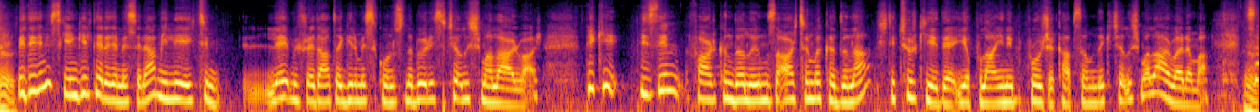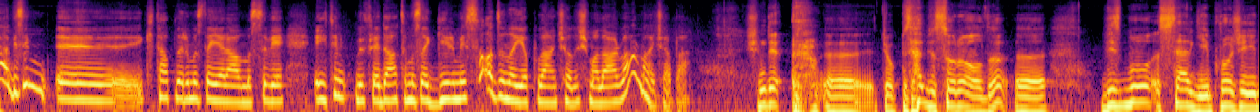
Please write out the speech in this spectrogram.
Evet. Ve dediniz ki İngiltere'de mesela milli eğitimle müfredata girmesi konusunda böylesi çalışmalar var. Peki bizim farkındalığımızı artırmak adına işte Türkiye'de yapılan yine bir proje kapsamındaki çalışmalar var ama mesela bizim e, kitaplarımızda yer alması ve eğitim müfredatımıza girmesi adına yapılan çalışmalar var mı acaba? Şimdi e, çok güzel bir soru oldu. E, Biz bu sergiyi, projeyi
